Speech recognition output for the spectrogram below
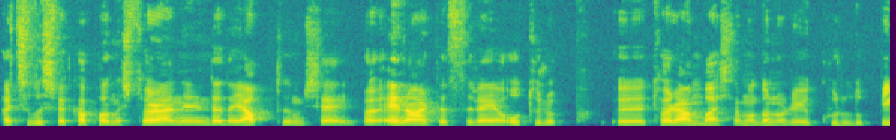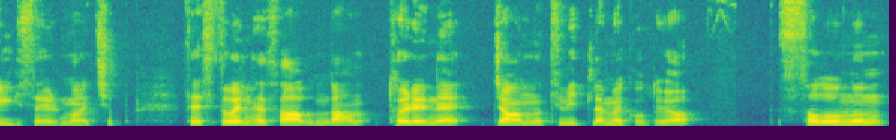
Açılış ve kapanış törenlerinde de yaptığım şey en arka sıraya oturup e, tören başlamadan oraya kurulup bilgisayarımı açıp festivalin hesabından töreni canlı tweetlemek oluyor. Salonun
